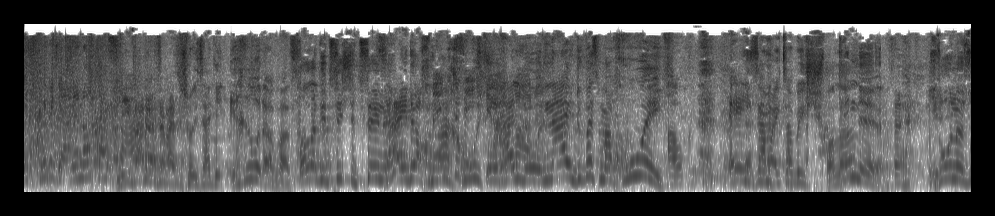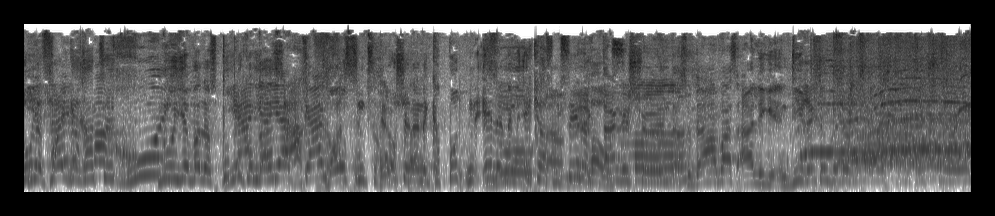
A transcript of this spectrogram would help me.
ich würde gerne noch was Nee, sagen. warte, warte, warte, Entschuldigung, seid ihr irre oder was? Wallah, die die Zähne. Sei doch mal Mensch, ruhig. ich rede Hallo, gerade. nein, du bist mal ruhig. Auch. Ey, sag mal, ich glaube, ich spinne. So eine, so eine Ihr seid mal ruhig. Nur hier, weil das Publikum Ja, ja, da ist. ja, Ach, ganz- draußen Ach, rauschen deine kaputten, elenden, ekelhaften Klammeck, Zähne raus. Dankeschön, dass du da warst. Ali, geh in die Richtung bitte raus. Dankeschön.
